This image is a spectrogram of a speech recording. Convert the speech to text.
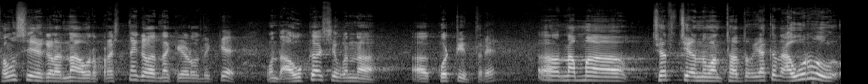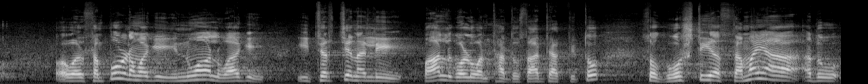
ಸಂಶಯಗಳನ್ನು, ಅವರ ಪ್ರಶ್ನೆಗಳನ್ನು ಕೇಳೋದಕ್ಕೆ ಒಂದು ಅವಕಾಶವನ್ನು ಕೊಟ್ಟಿದ್ದರೆ ನಮ್ಮ ಚರ್ಚೆ ಅನ್ನುವಂಥದ್ದು, ಯಾಕಂದರೆ ಅವರು ಸಂಪೂರ್ಣವಾಗಿ ಇನ್ವಾಲ್ವ್ ಆಗಿ ಈ ಚರ್ಚಿನಲ್ಲಿ ಪಾಲ್ಗೊಳ್ಳುವಂಥದ್ದು ಸಾಧ್ಯ ಆಗ್ತಿತ್ತು. ಸೊ ಗೋಷ್ಠಿಯ ಸಮಯ ಅದು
